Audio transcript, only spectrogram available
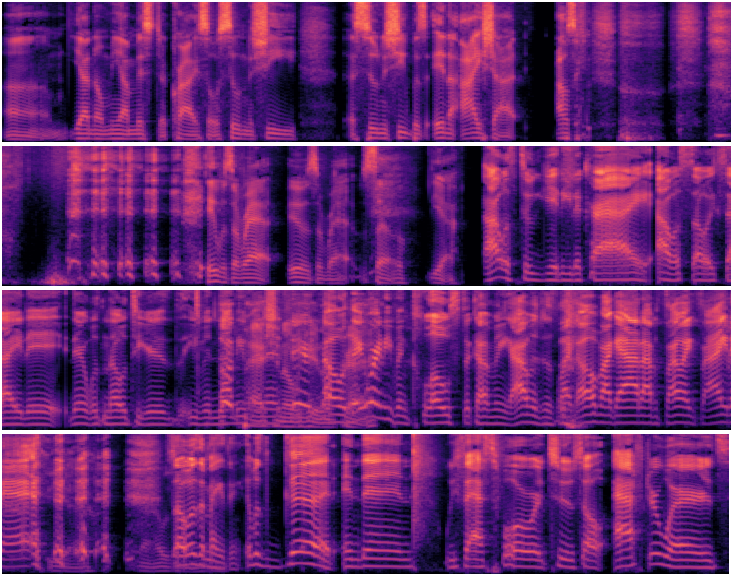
Um, y'all know me, I missed her cry. So as soon as she as soon as she was in an eye shot, I was like it was a wrap. It was a wrap. So yeah. I was too giddy to cry. I was so excited. There was no tears, even not Not even. passion over there- here, no, they weren't even close to coming. I was just like, "Oh my god, I'm so excited!" Yeah. Yeah, it so it was amazing. It was good. And then we fast forward to so afterwards,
